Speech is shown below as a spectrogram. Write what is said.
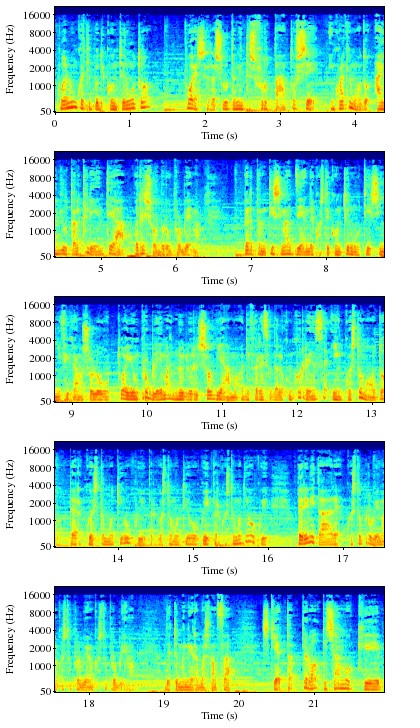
qualunque tipo di contenuto può essere assolutamente sfruttato se in qualche modo aiuta il cliente a risolvere un problema per tantissime aziende questi contenuti significano solo un tu hai un problema, noi lo risolviamo a differenza della concorrenza in questo modo, per questo motivo qui, per questo motivo qui, per questo motivo qui, per evitare questo problema, questo problema, questo problema. Detto in maniera abbastanza schietta, però diciamo che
